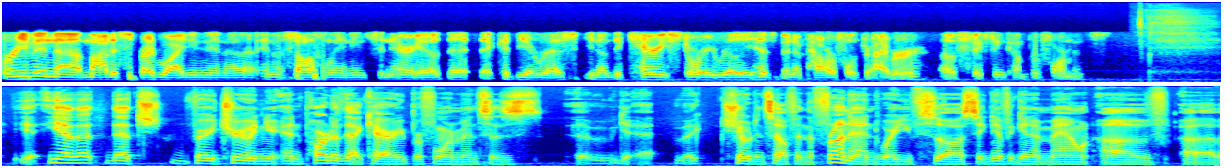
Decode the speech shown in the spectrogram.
or even a modest spread widening in a in a soft landing scenario that that could be a risk. You know, the carry story really has been a powerful driver of fixed income performance. Yeah, that that's very true, and you, and part of that carry performance is uh, showed itself in the front end where you saw a significant amount of, uh,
